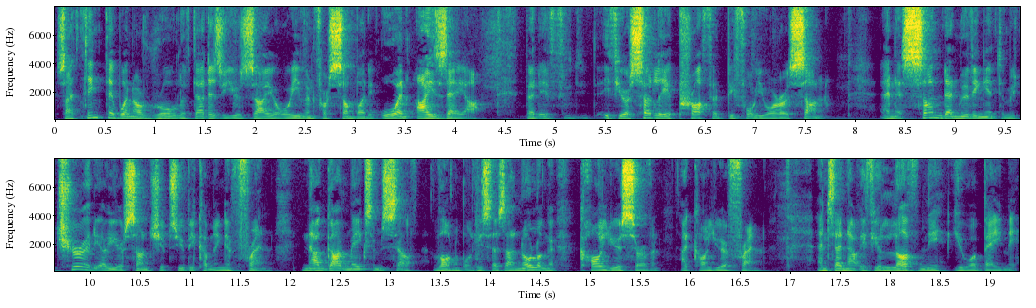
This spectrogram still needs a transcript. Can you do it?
So I think that when our role, if that is a Uzziah or even for somebody, or an Isaiah, but if if you're suddenly a prophet before you are a son, and a son then moving into maturity of your sonships, you becoming a friend. Now God makes himself vulnerable. He says, I no longer call you a servant, I call you a friend and said, Now, if you love me, you obey me.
